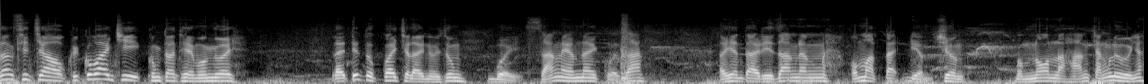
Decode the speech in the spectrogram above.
Giang xin chào quý cô bác anh chị cùng toàn thể mọi người. Lại tiếp tục quay trở lại nội dung buổi sáng ngày hôm nay của Giang. Ở hiện tại thì Giang đang có mặt tại điểm trường mầm non là Háng Trắng Lừ nhá,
